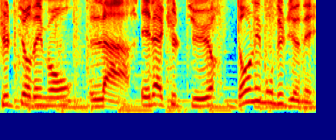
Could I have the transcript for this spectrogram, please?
Culture des Monts, l'art et la culture dans les monts du Lyonnais.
